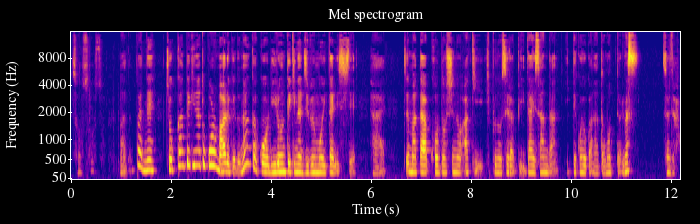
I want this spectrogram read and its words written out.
そうそうそう。まあ、やっぱりね直感的なところもあるけどなんかこう理論的な自分もいたりして、はい、じゃまた今年の秋ヒプノセラピー第3弾行ってこようかなと思っております。それでは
